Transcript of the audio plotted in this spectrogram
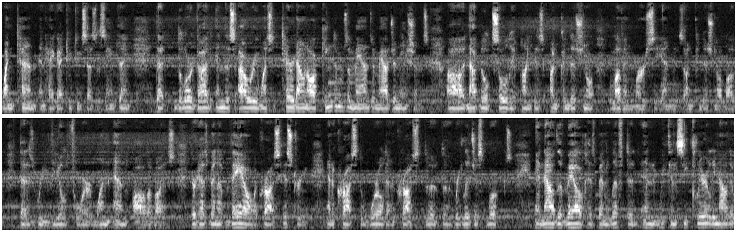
110 and Haggai 2.2 says the same thing that the Lord God in this hour he wants to tear down all kingdoms of man's imaginations uh, not built solely upon his unconditional loving mercy and his unconditional love that is revealed for one and all of us. There has been a veil across history and across the world and across the, the religious books and now the veil has been lifted and we can see clearly now that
